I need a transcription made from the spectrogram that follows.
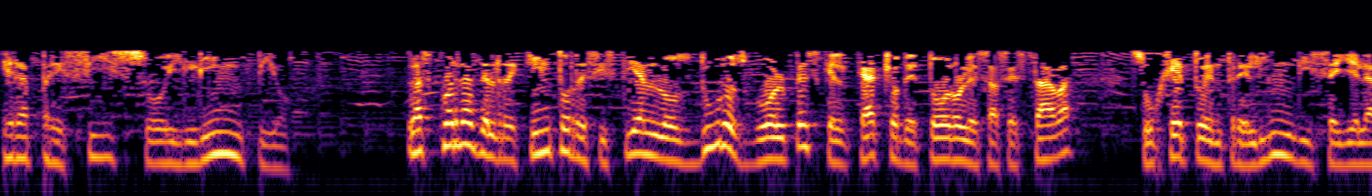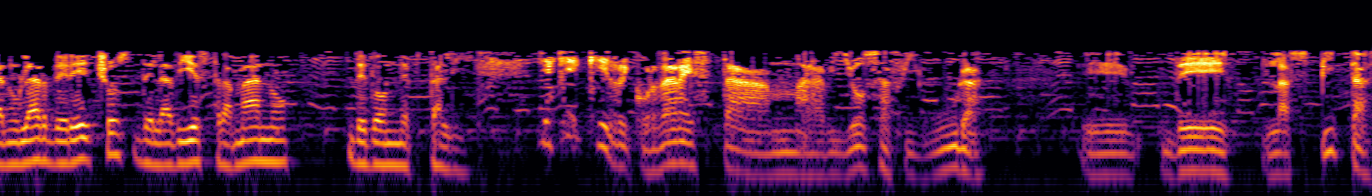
era preciso y limpio. Las cuerdas del requinto resistían los duros golpes que el cacho de toro les asestaba, sujeto entre el índice y el anular derechos de la diestra mano de don Neftalí. Y aquí hay que recordar esta maravillosa figura eh, de las pitas,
